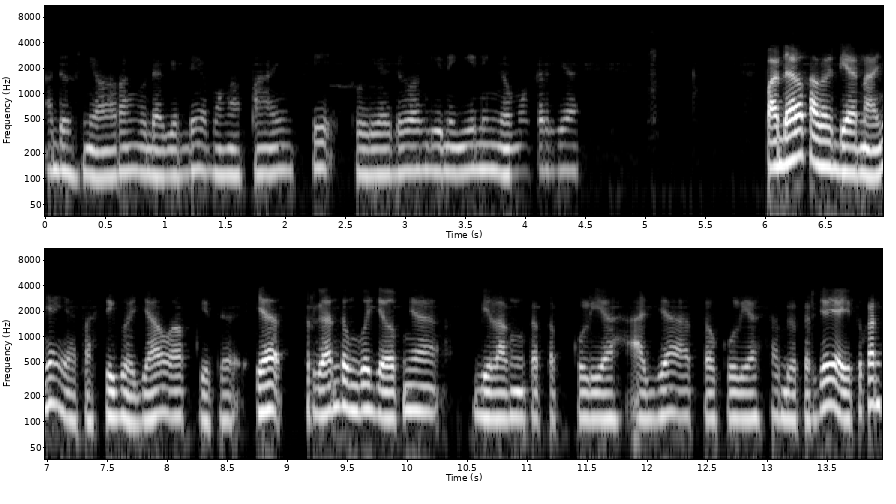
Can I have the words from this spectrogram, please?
aduh nih orang udah gede mau ngapain sih? Kuliah doang gini-gini nggak mau kerja padahal kalau dia nanya ya pasti gue jawab gitu. Ya tergantung gue jawabnya bilang tetap kuliah aja atau kuliah sambil kerja ya itu kan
